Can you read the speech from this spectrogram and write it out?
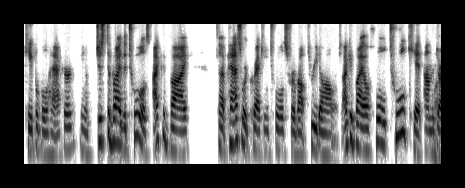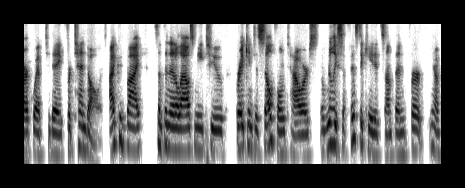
capable hacker? You know, just to buy the tools, I could buy uh, password cracking tools for about three dollars. I could buy a whole toolkit on the wow. dark web today for ten dollars. I could buy something that allows me to break into cell phone towers, a really sophisticated something for you know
